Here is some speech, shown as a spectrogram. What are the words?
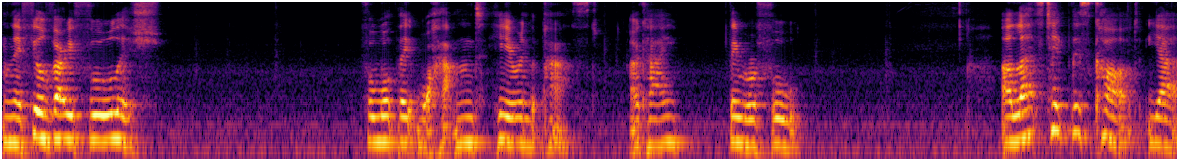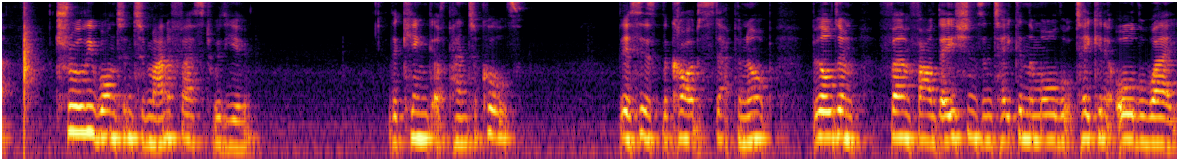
And they feel very foolish for what they what happened here in the past. Okay? They were a fool. Uh, let's take this card. Yeah. Truly wanting to manifest with you. The King of Pentacles. This is the card stepping up, building firm foundations and taking them all, taking it all the way.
